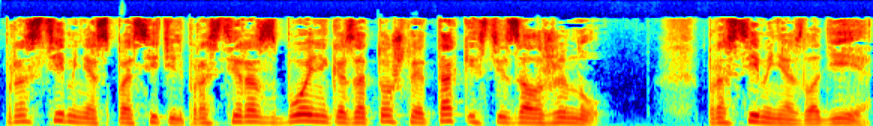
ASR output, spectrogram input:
Прости меня, Спаситель, прости разбойника за то, что я так истязал жену. Прости меня, злодея.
